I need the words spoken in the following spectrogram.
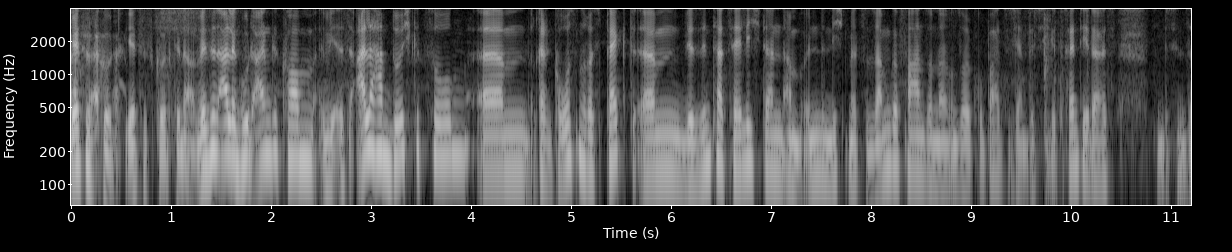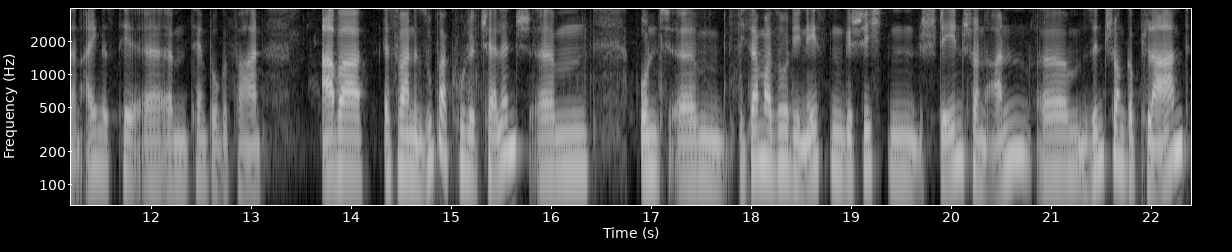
Jetzt ist gut. Jetzt ist gut, genau. Wir sind alle gut angekommen. Wir, es, alle haben durchgezogen. Ähm, großen Respekt. Ähm, wir sind tatsächlich dann am Ende nicht mehr zusammengefahren, sondern unsere Gruppe hat sich ein bisschen getrennt. Jeder ist ein bisschen sein eigenes Te äh, ähm, Tempo gefahren. Aber es war eine super coole Challenge. Ähm, und ähm, ich sag mal so, die nächsten Geschichten stehen schon an, ähm, sind schon geplant.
